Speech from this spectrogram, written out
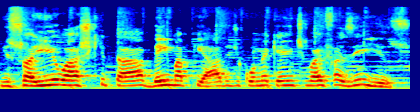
isso aí eu acho que está bem mapeado de como é que a gente vai fazer isso.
